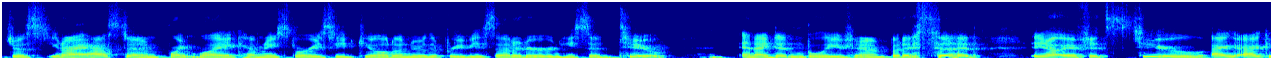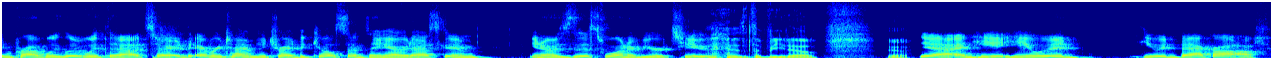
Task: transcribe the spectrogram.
just, you know, I asked him point blank how many stories he'd killed under the previous editor, and he said two. And I didn't believe him, but I said, you know, if it's two, I, I can probably live with that. So every time he tried to kill something, I would ask him, you know, is this one of your two? Is the veto? Yeah. Yeah, and he he would he would back off.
